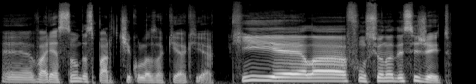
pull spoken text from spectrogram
é, a variação das partículas aqui, aqui, aqui, ela funciona desse jeito.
